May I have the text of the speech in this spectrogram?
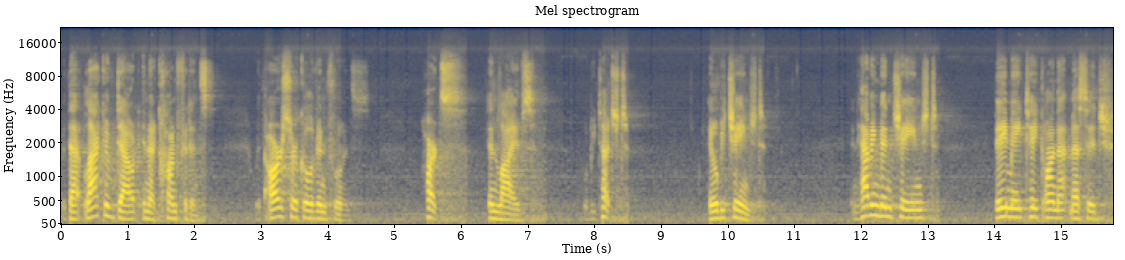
with that lack of doubt and that confidence, with our circle of influence, hearts and lives will be touched. They will be changed. And having been changed, they may take on that message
